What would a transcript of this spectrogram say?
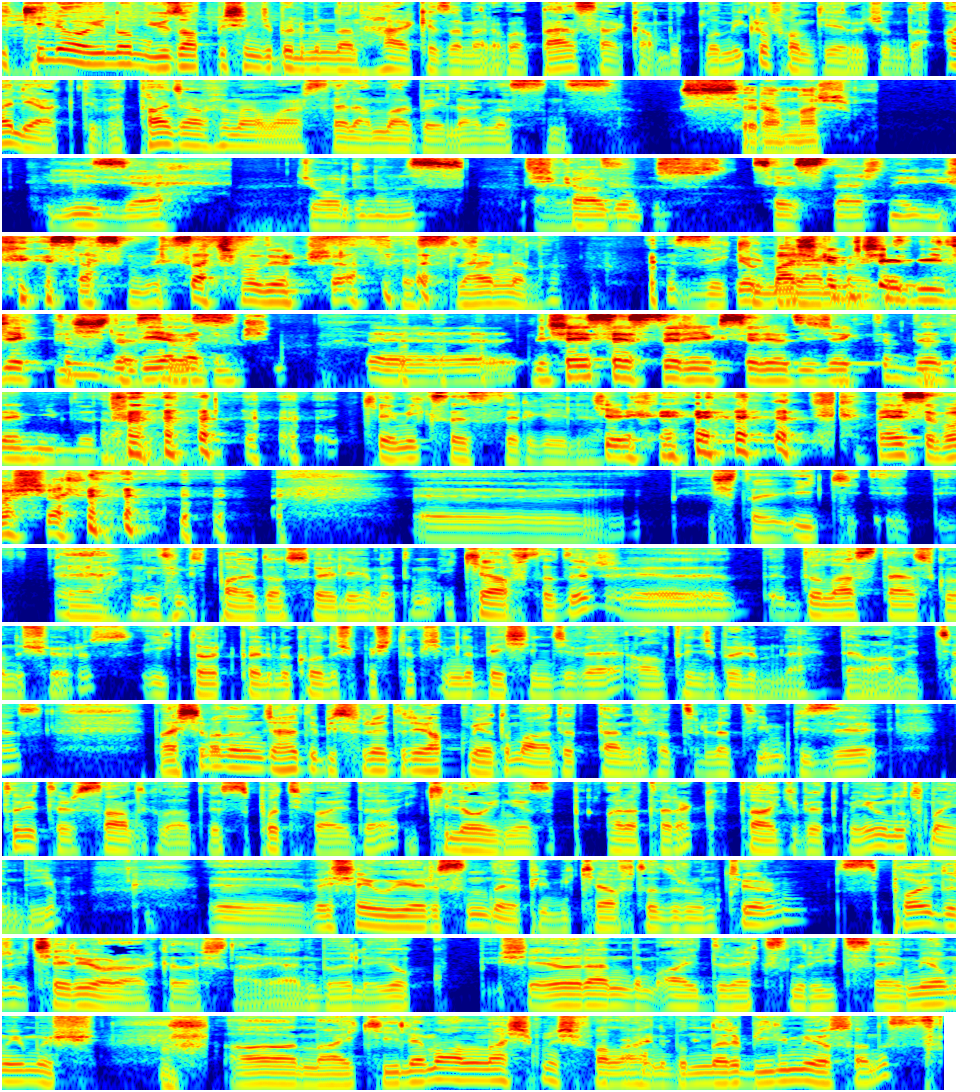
İkili Oyun'un 160. bölümünden herkese merhaba. Ben Serkan Mutlu. Mikrofon diğer ucunda Ali Aktif ve Tancan Fümen var. Selamlar beyler nasılsınız? Selamlar. İyiyiz ya. Jordan'ımız, Chicago'muz, sesler ne bileyim saçmalıyorum, saçmalıyorum şu an. Sesler ne lan? Zeki Yok başka bir bence. şey diyecektim İşte de diyemedim. ses. Ee, bir şey sesleri yükseliyor diyecektim de demeyeyim dedim. Kemik sesleri geliyor. Neyse boş ver. Ee, işte ilk eh, pardon söyleyemedim. İki haftadır e, The Last Dance konuşuyoruz. İlk dört bölümü konuşmuştuk. Şimdi beşinci ve altıncı bölümle devam edeceğiz. Başlamadan önce hadi bir süredir yapmıyordum. Adettendir hatırlatayım. Bizi Twitter, SoundCloud ve Spotify'da ikili oyun yazıp aratarak takip etmeyi unutmayın diyeyim. Ee, ve şey uyarısını da yapayım. İki haftadır unutuyorum. Spoiler içeriyor arkadaşlar. Yani böyle yok şey öğrendim. Ay Drexler'ı hiç sevmiyor muymuş? Aa Nike ile mi anlaşmış falan. Hani bunları bilmiyorsanız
